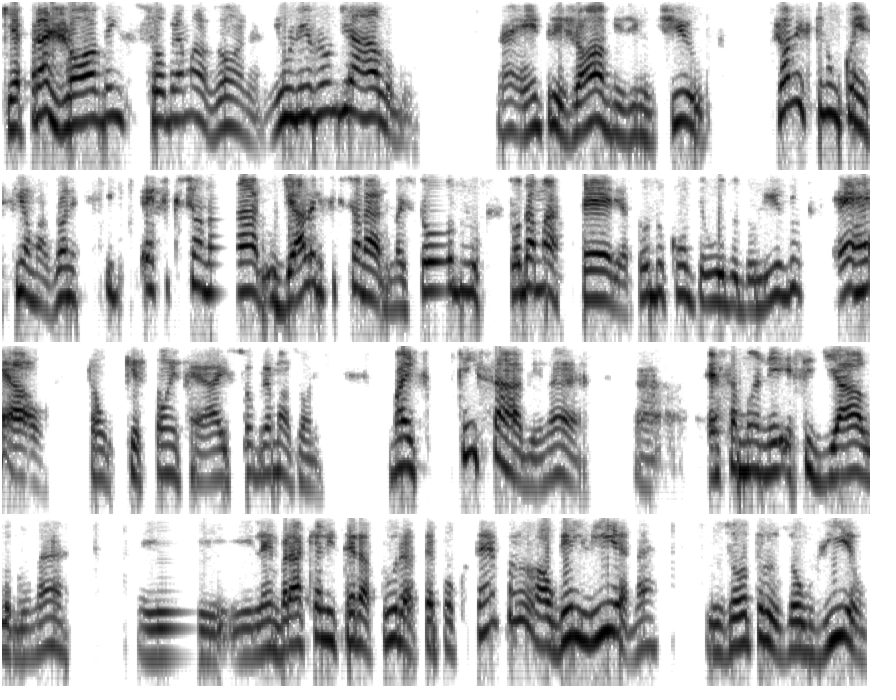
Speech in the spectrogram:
que é para jovens sobre a Amazônia. E o livro é um diálogo né, entre jovens e tios Jovens que não conheciam a Amazônia, é ficcionado, o diálogo é ficcionado, mas todo, toda a matéria, todo o conteúdo do livro é real, são questões reais sobre a Amazônia. Mas quem sabe, né, essa maneira, esse diálogo, né, e, e, lembrar que a literatura, até pouco tempo, alguém lia, né, os outros ouviam,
